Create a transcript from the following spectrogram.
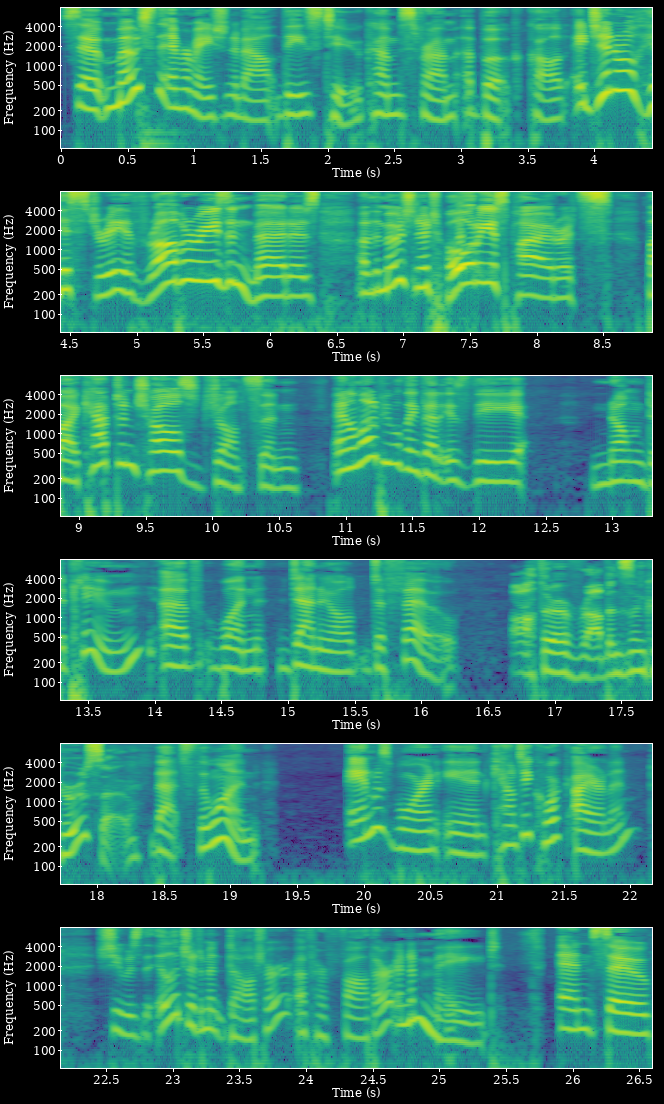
So most of the information about these two comes from a book called A General History of Robberies and Murders of the Most Notorious Pirates by Captain Charles Johnson. And a lot of people think that is the nom de plume of one Daniel Defoe. Author of Robinson Crusoe. That's the one. Anne was born in County Cork, Ireland. She was the illegitimate daughter of her father and a maid. And so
